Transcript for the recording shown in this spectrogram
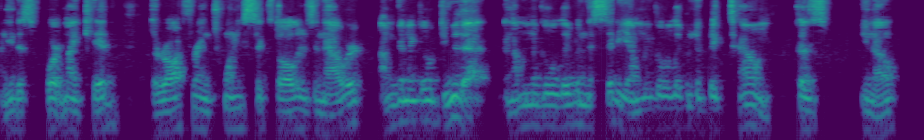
I need to support my kid. They're offering $26 an hour. I'm going to go do that. And I'm going to go live in the city. I'm going to go live in a big town because, you know,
